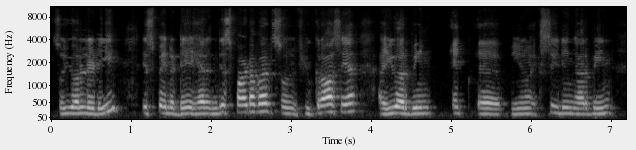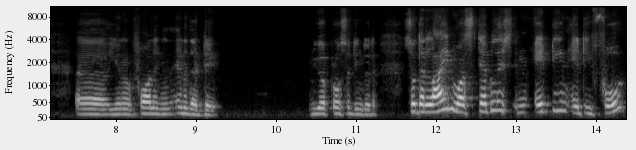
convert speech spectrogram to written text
So you already spend a day here in this part of earth. So if you cross here, uh, you are being, uh, you know, exceeding or being, uh, you know, falling another day. You are proceeding to the. So the line was established in 1884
